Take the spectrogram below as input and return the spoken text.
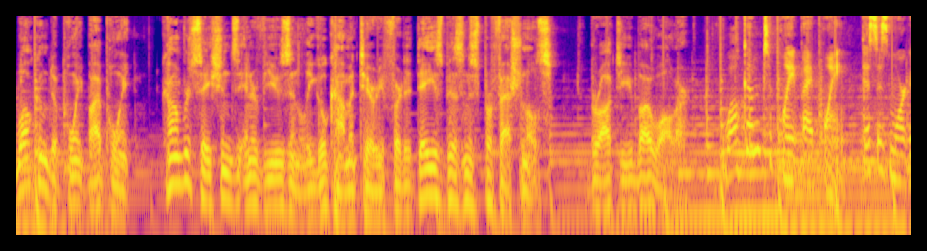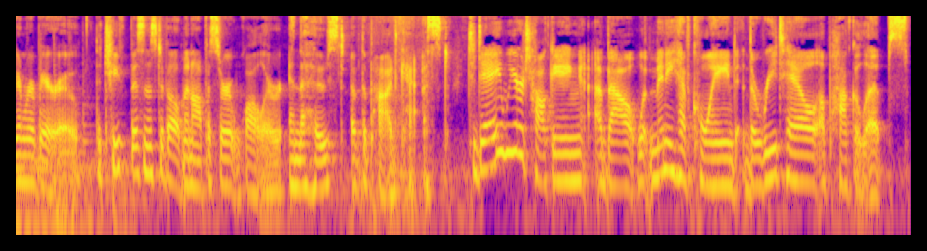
Welcome to Point by Point conversations, interviews, and legal commentary for today's business professionals. Brought to you by Waller. Welcome to Point by Point. This is Morgan Ribeiro, the Chief Business Development Officer at Waller and the host of the podcast. Today, we are talking about what many have coined the retail apocalypse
